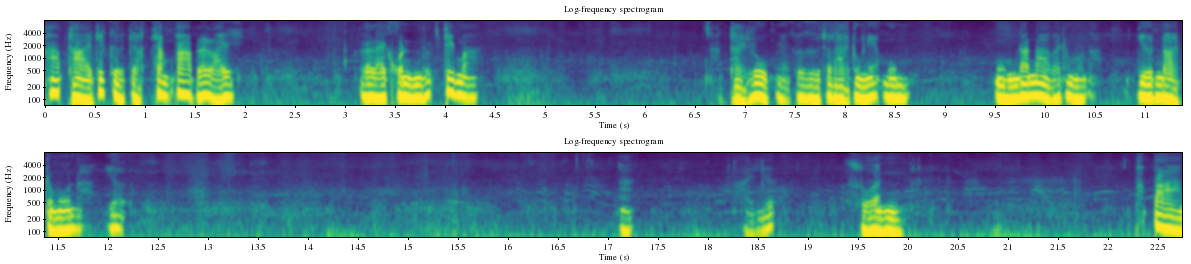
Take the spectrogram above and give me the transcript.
ภาพถ่ายที่เกิดจากช่างภาพหลายหลายคนที่มา ถ่ายรูปเนี่ยก็คือจะถ่ายตรงเนี้ยมุม มุมด้านหน้าไว้ตรงนู้นะยืนถ่าตรงนู้นเยอะ ถ่ายเยอะ ส่วนพระปราง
